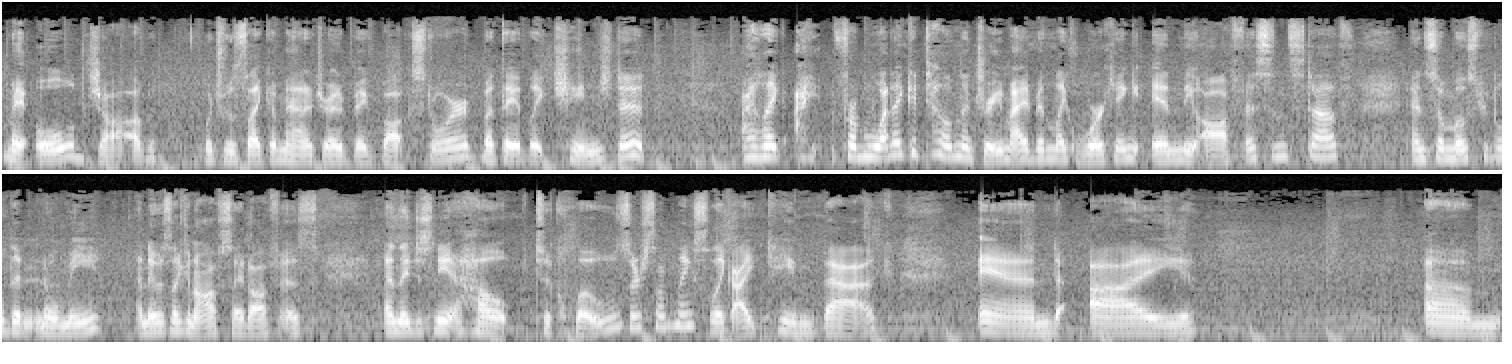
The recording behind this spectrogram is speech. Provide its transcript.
my old job, which was like a manager at a big box store, but they had like changed it. I like I from what I could tell in the dream, I had been like working in the office and stuff, and so most people didn't know me, and it was like an offsite office, and they just needed help to close or something. So like I came back, and I um,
